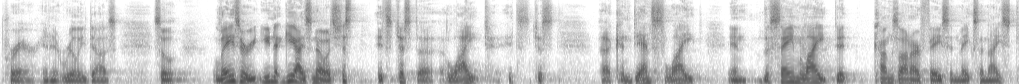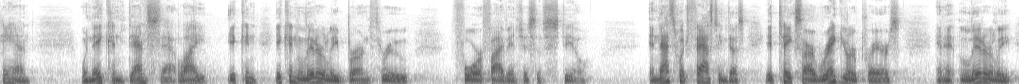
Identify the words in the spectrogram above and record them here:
prayer, and it really does. So laser, you, know, you guys know, it's just it's just a light. It's just a condensed light. And the same light that comes on our face and makes a nice tan, when they condense that light, it can, it can literally burn through four or five inches of steel. And that's what fasting does. It takes our regular prayers and it literally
